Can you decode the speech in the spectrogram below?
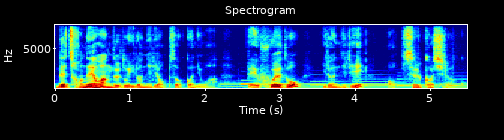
내 전의 왕들도 이런 일이 없었거니와 내 후에도 이런 일이 없을 것이라고.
